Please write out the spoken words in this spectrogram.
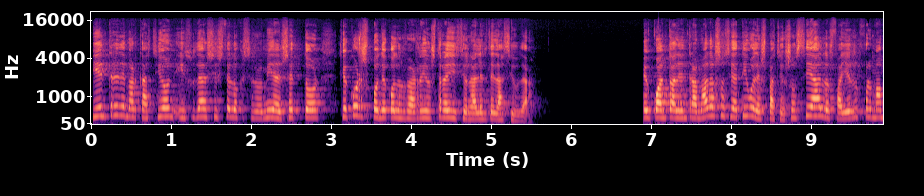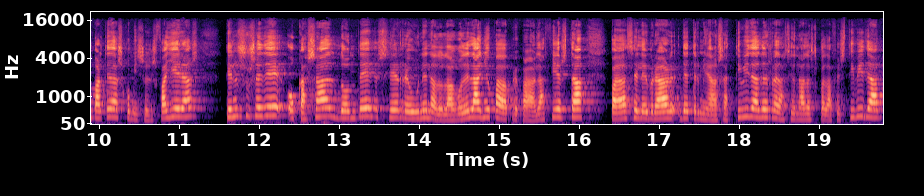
y entre demarcación y ciudad existe lo que se denomina el sector que corresponde con los barrios tradicionales de la ciudad. En cuanto al entramado asociativo del espacio social, los falleros forman parte de las comisiones falleras tienen su sede o casal donde se reúnen a lo largo del año para preparar la fiesta, para celebrar determinadas actividades relacionadas con la festividad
